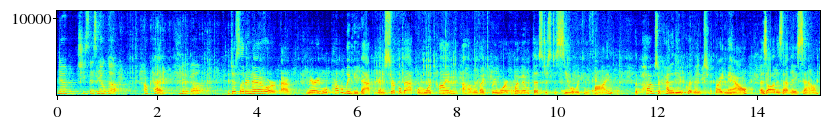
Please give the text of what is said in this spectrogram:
No, she says, no, go. Okay. No, go. Just let her know, or uh, Mary will probably be back. We're going to circle back one more time. Uh, we'd like to bring more equipment with us just to see what we can find. The pugs are kind of the equipment right now, as odd as that may sound.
